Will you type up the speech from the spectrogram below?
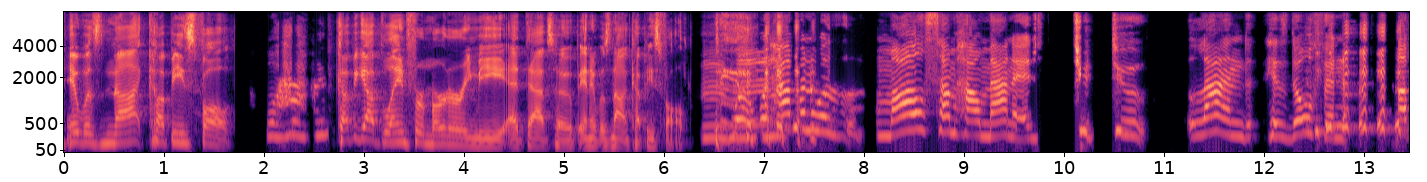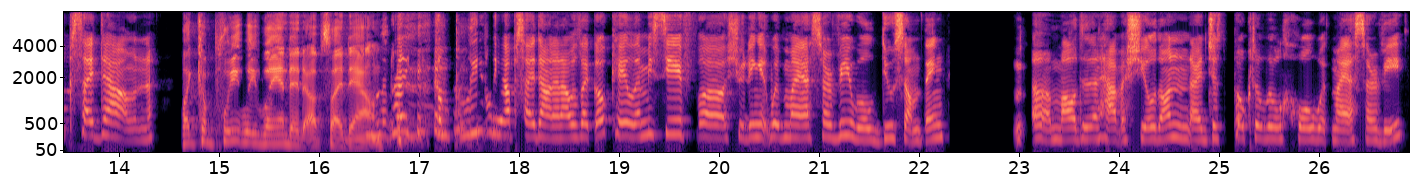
It was not Cuppy's fault. What happened? Cuppy got blamed for murdering me at Dav's Hope, and it was not Cuppy's fault. Mhm. well, what happened was Mal somehow managed to to land his dolphin upside down. Like completely landed upside down. like completely upside down. And I was like, okay, let me see if uh, shooting it with my SRV will do something. Uh, Mal didn't have a shield on, and I just poked a little hole with my SRV.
